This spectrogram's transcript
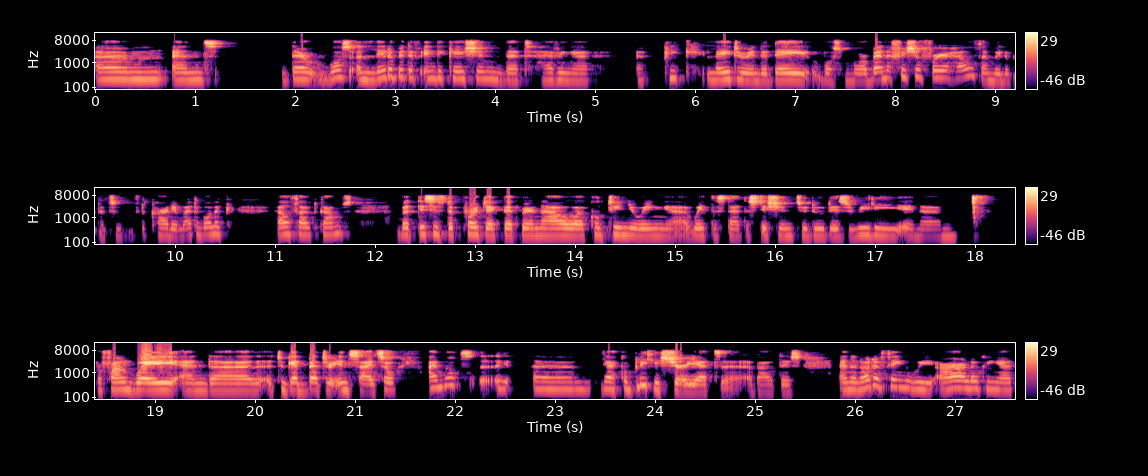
um, and there was a little bit of indication that having a, a peak later in the day was more beneficial for your health. And we looked at some of the cardiometabolic health outcomes. But this is the project that we're now uh, continuing uh, with the statistician to do this really in a profound way and uh, to get better insight. So I'm not, uh, um, yeah, completely sure yet uh, about this. And another thing we are looking at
